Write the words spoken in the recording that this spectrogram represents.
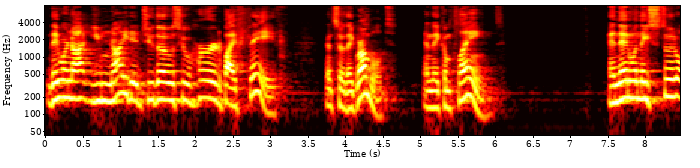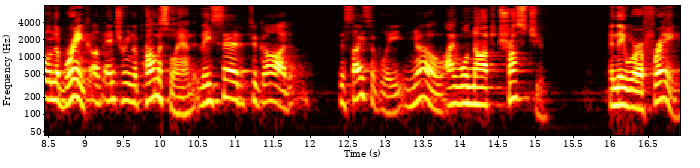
They were not united to those who heard by faith, and so they grumbled and they complained. And then, when they stood on the brink of entering the promised land, they said to God decisively, No, I will not trust you. And they were afraid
